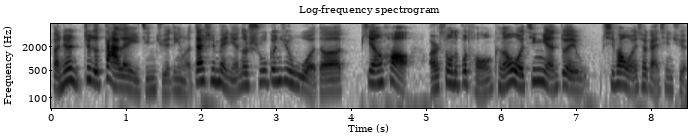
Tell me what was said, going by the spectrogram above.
反正这个大类已经决定了，但是每年的书根据我的偏好而送的不同，可能我今年对西方文学感兴趣，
